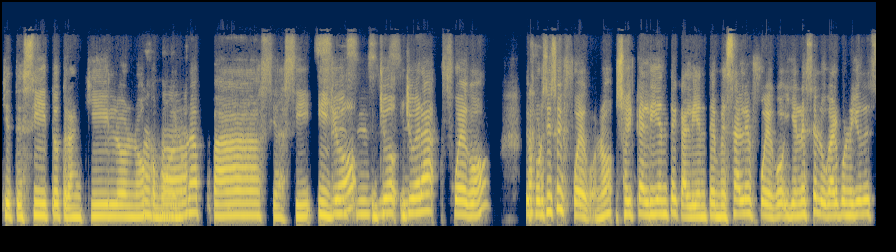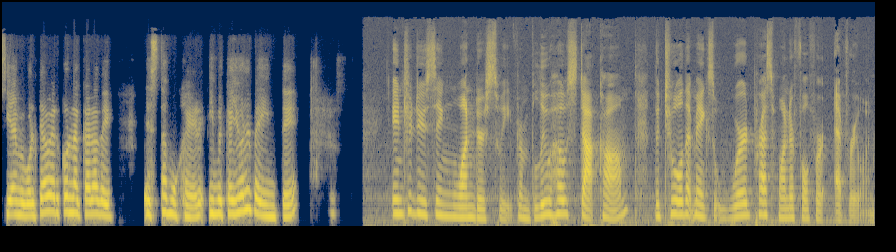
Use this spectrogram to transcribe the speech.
quietecito, tranquilo, ¿no? Ajá. Como en una paz y así. Y sí, yo, sí, sí, yo, yo era fuego, de por sí soy fuego, ¿no? Soy caliente, caliente, me sale fuego y en ese lugar, bueno, yo decía, me volteé a ver con la cara de esta mujer y me cayó el 20. Introducing Wondersuite from Bluehost.com, the tool that makes WordPress wonderful for everyone.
